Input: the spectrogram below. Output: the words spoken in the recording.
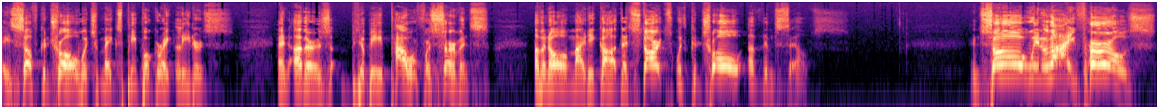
a self control which makes people great leaders and others to be powerful servants of an almighty God that starts with control of themselves. And so when life hurls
